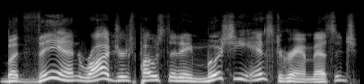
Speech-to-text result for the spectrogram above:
But then Rodgers posted a mushy Instagram message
